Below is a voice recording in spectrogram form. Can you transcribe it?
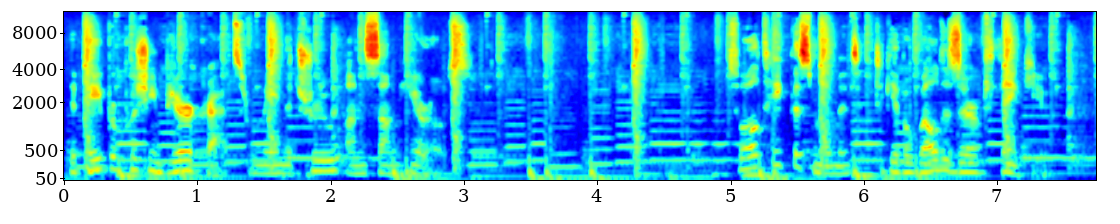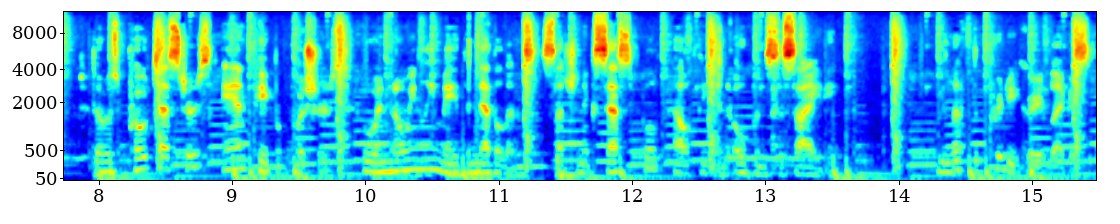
the paper pushing bureaucrats remain the true unsung heroes. So I'll take this moment to give a well deserved thank you those protesters and paper pushers who unknowingly made the Netherlands such an accessible, healthy, and open society. He left a pretty great legacy.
